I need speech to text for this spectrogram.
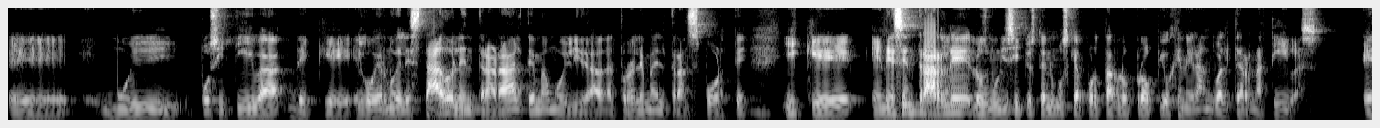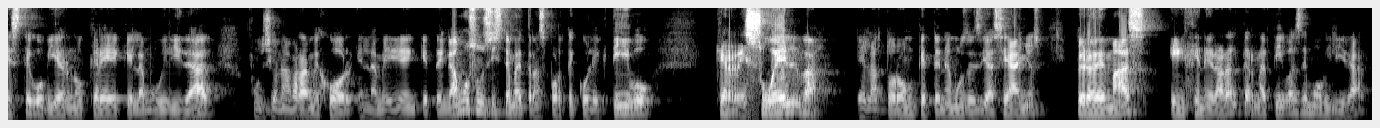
eh, muy positiva de que el gobierno del Estado le entrará al tema de movilidad, al problema del transporte, y que en ese entrarle los municipios tenemos que aportar lo propio generando alternativas. Este gobierno cree que la movilidad funcionará mejor en la medida en que tengamos un sistema de transporte colectivo que resuelva el atorón que tenemos desde hace años, pero además en generar alternativas de movilidad.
